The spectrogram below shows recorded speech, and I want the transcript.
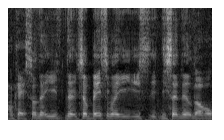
Okay, so that you, the, so basically you, you said they'll, they'll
